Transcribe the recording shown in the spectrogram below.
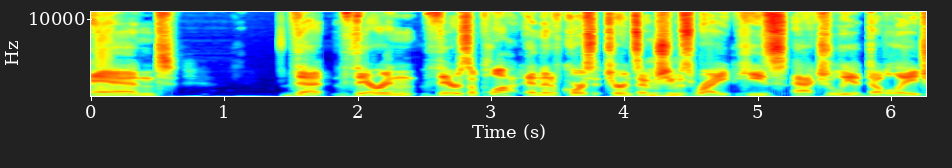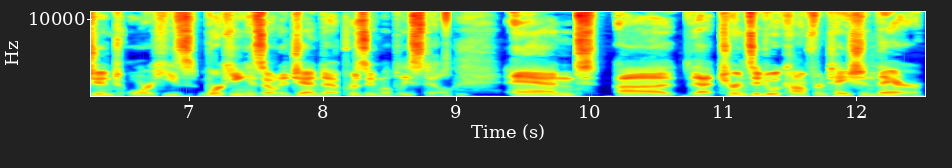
And that therein there's a plot. And then of course it turns out she was right. He's actually a double agent or he's working his own agenda presumably still. And uh, that turns into a confrontation there.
